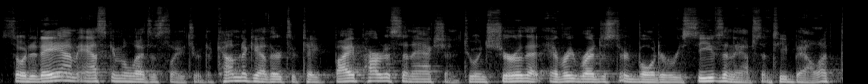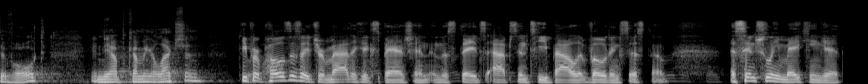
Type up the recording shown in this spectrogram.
So today I'm asking the legislature to come together to take bipartisan action to ensure that every registered voter receives an absentee ballot to vote in the upcoming election. He proposes a dramatic expansion in the state's absentee ballot voting system essentially making it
